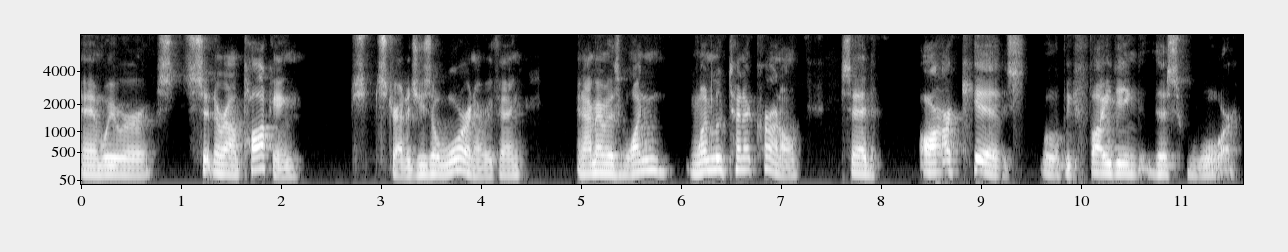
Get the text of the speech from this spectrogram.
and we were sitting around talking strategies of war and everything. And I remember this one one lieutenant colonel said, "Our kids will be fighting this war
